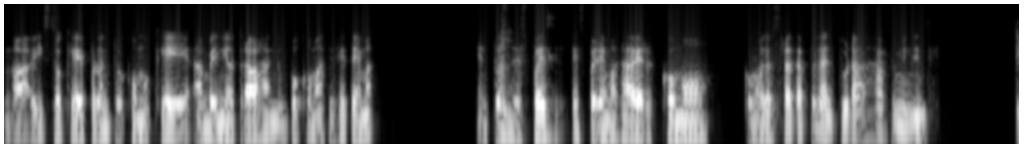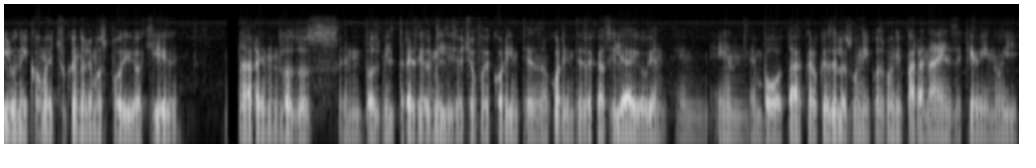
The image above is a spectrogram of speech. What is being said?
Uno ha visto que de pronto como que han venido trabajando un poco más ese tema. Entonces, pues esperemos a ver cómo, cómo los trata pues la altura a Fluminense. El único Mechu que no le hemos podido aquí ganar en los dos, en 2013 y 2018 fue Corinthians, ¿no? Corinthians acá sí le ha ido bien en, en, en Bogotá, creo que es de los únicos boniparanaense que vino y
